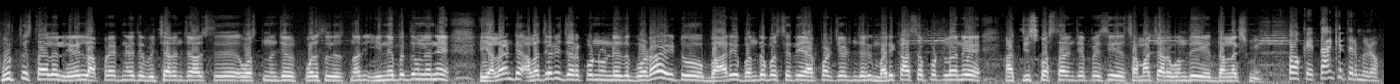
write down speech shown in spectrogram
పూర్తి స్థాయిలో లేళ్ళు అప్డేట్ని అయితే విచారించాల్సి వస్తుందని చెప్పి పోలీసులు చేస్తున్నారు ఈ నేపథ్యంలోనే ఎలాంటి అలజడి జరగకుండా ఉండేది కూడా ఇటు భారీ బందోబస్తు అయితే ఏర్పాటు చేయడం జరిగింది. మరి కాసేపట్లోనే తీసుకొస్తారని చెప్పేసి సమాచారం ఉంది Dhanalakshmi. Okay thank you Tirumalarao.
